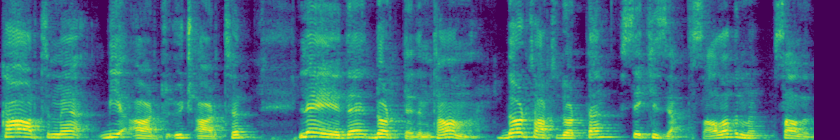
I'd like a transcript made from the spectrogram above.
K artı M 1 artı 3 artı L'ye de 4 dedim tamam mı? 4 artı 4'ten 8 yaptı. Sağladı mı? Sağladı.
